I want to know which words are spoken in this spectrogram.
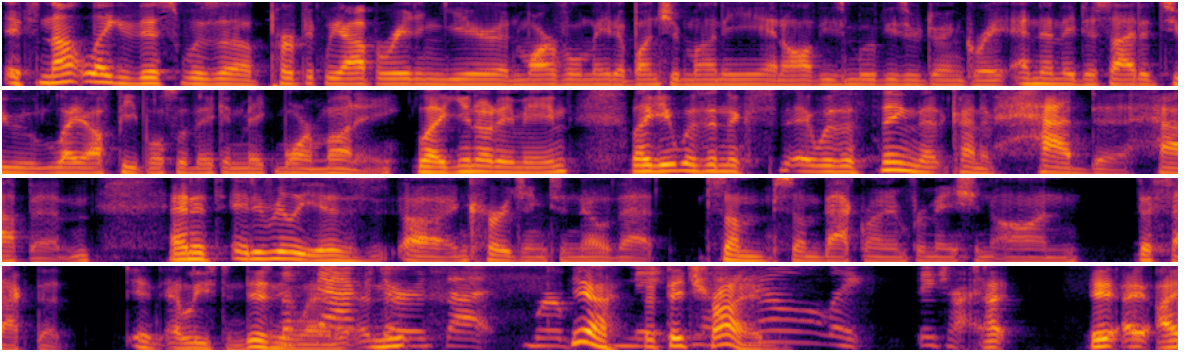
it's not like this was a perfectly operating year and Marvel made a bunch of money and all these movies are doing great and then they decided to lay off people so they can make more money. Like, you know what I mean? Like it was an ex- it was a thing that kind of had to happen. And it it really is uh, encouraging to know that some some background information on the fact that in, at least in The Disneyland and factors that were Yeah, that they tried. know, like they tried. I- I, I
